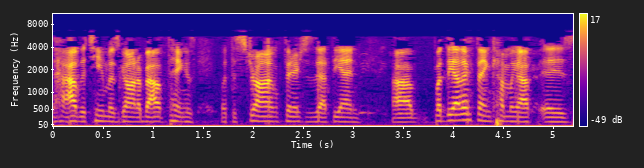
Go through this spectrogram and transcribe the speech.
how the team has gone about things with the strong finishes at the end. Uh, but the other thing coming up is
